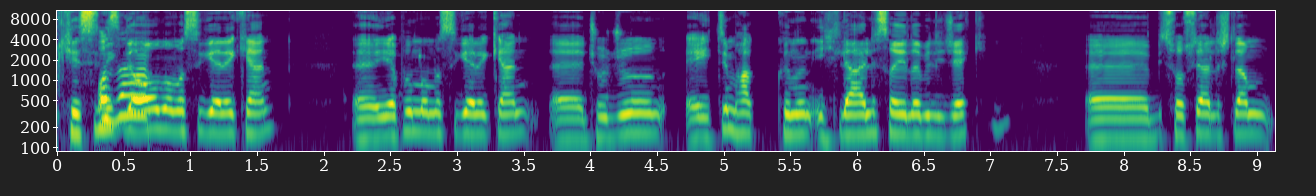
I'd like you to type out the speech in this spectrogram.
kesinlikle zaman- olmaması gereken, e, yapılmaması gereken e, çocuğun eğitim hakkının ihlali sayılabilecek e, bir sosyal dışlam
